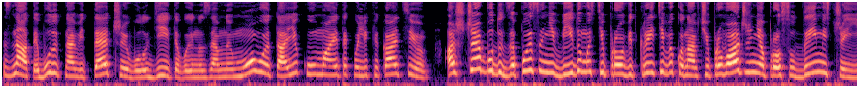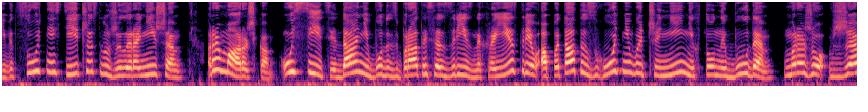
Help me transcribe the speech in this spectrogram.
Знати будуть навіть те, чи володієте ви іноземною мовою та яку маєте кваліфікацію. А ще будуть записані відомості про відкриті виконавчі провадження, про судимість чи її відсутність і чи служили раніше. Ремарочка: усі ці дані будуть збиратися з різних реєстрів, а питати, згодні ви чи ні, ніхто не буде. Мережу вже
